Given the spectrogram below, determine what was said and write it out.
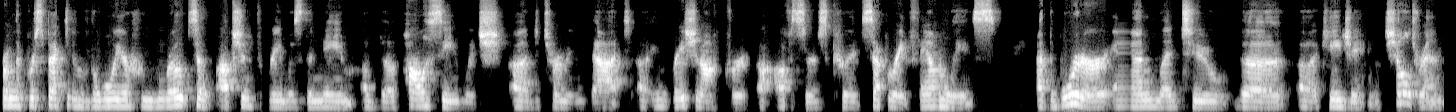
from the perspective of the lawyer who wrote. So, option three was the name of the policy, which uh, determined that uh, immigration offer, uh, officers could separate families at the border and led to the uh, caging of children,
